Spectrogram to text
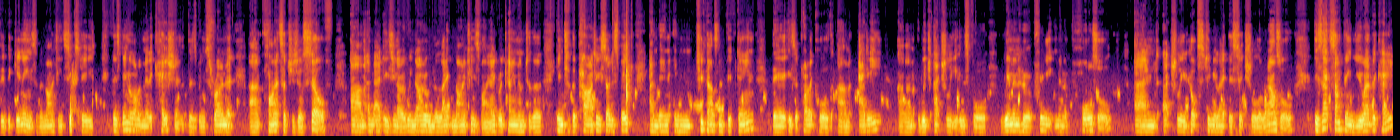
the beginnings of the 1960s there's been a lot of medication that's been thrown at uh, clients such as yourself um, and that is you know we know in the late 90s viagra came into the into the party so to speak. And then in 2015 there is a product called um, Addyi um, which actually is for women who are premenopausal and actually help stimulate their sexual arousal. Is that something you advocate?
